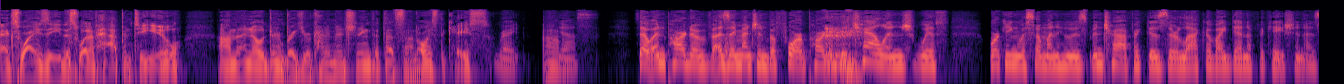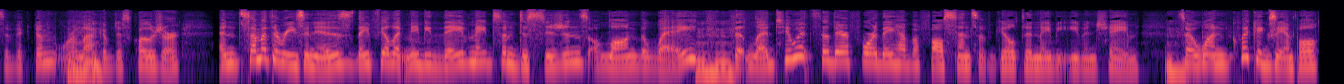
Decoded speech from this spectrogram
X, Y, Z, this wouldn't have happened to you. Um, and I know during break you were kind of mentioning that that's not always the case. Right. Um, yes. So, and part of, as I mentioned before, part of the challenge with working with someone who has been trafficked is their lack of identification as a victim or mm-hmm. lack of disclosure. And some of the reason is they feel that maybe they've made some decisions along the way mm-hmm. that led to it. So therefore they have a false sense of guilt and maybe even shame. Mm-hmm. So one quick example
